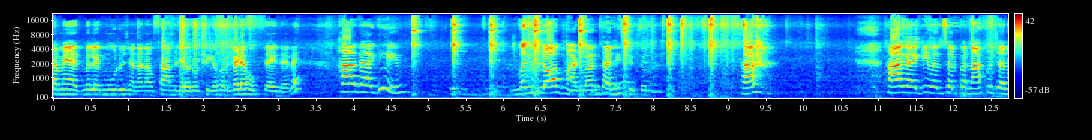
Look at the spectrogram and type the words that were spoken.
ಸಮಯ ಆದಮೇಲೆ ಮೂರು ಜನ ನಾವು ಫ್ಯಾಮಿಲಿಯವರೊಟ್ಟಿಗೆ ಹೊರಗಡೆ ಹೋಗ್ತಾ ಇದ್ದೇವೆ. ಹಾಗಾಗಿ ಒಂದು ವ್ಲಾಗ್ ಮಾಡುವ ಅಂತ ಅನ್ನಿಸಿತು ಹಾಗಾಗಿ ಒಂದು ಸ್ವಲ್ಪ ನಾಲ್ಕು ಜನ,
